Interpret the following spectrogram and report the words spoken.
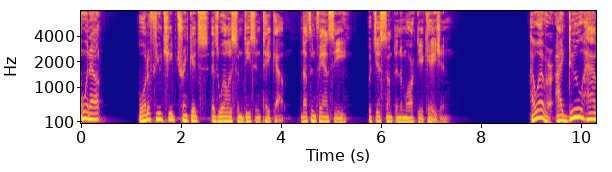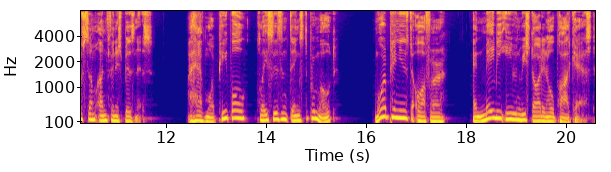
I went out, bought a few cheap trinkets as well as some decent takeout. Nothing fancy, but just something to mark the occasion. However, I do have some unfinished business. I have more people, places, and things to promote, more opinions to offer, and maybe even restart an old podcast.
